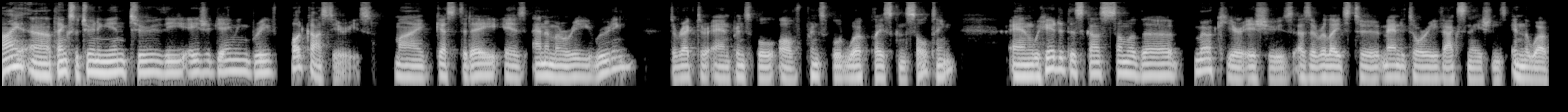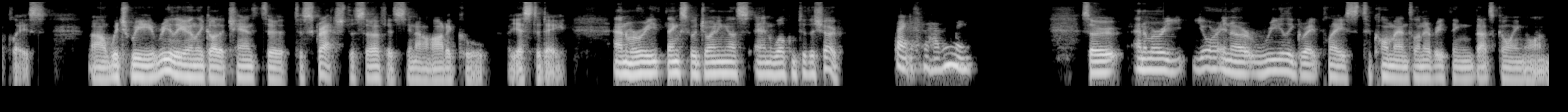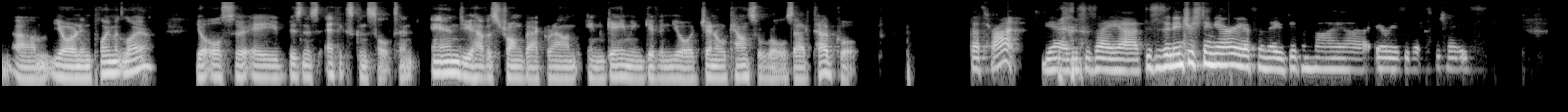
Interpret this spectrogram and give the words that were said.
Hi, uh, thanks for tuning in to the Asia Gaming Brief podcast series. My guest today is Anna Marie Ruding, Director and Principal of Principled Workplace Consulting. And we're here to discuss some of the murkier issues as it relates to mandatory vaccinations in the workplace, uh, which we really only got a chance to, to scratch the surface in our article yesterday. Anna Marie, thanks for joining us and welcome to the show. Thanks for having me. So, Anna Marie, you're in a really great place to comment on everything that's going on. Um, you're an employment lawyer, you're also a business ethics consultant, and you have a strong background in gaming given your general counsel roles at Tabcorp. That's right. Yeah, this is a uh, this is an interesting area for me given my uh, areas of expertise.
